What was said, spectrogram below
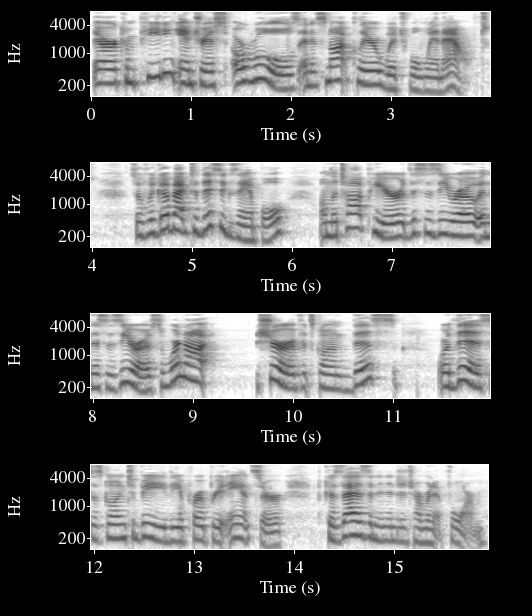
There are competing interests or rules and it's not clear which will win out. So if we go back to this example, on the top here, this is 0 and this is 0, so we're not sure if it's going this or this is going to be the appropriate answer because that is in an indeterminate form.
